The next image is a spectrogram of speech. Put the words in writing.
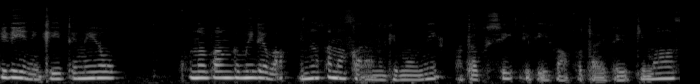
リリーに聞いてみよう。この番組では皆様からの疑問に私、リリーが答えていきます。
